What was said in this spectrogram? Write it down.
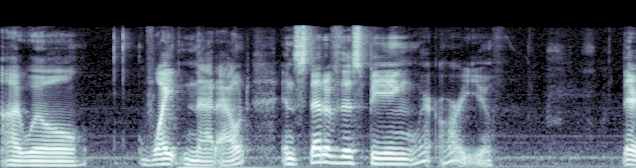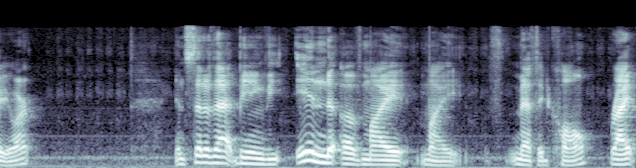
I will whiten that out. Instead of this being, where are you? There you are. Instead of that being the end of my my method call, right?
